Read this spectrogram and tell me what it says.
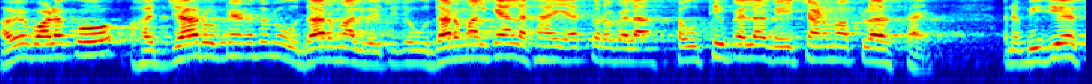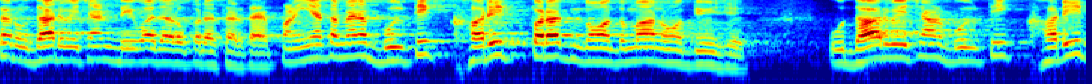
હવે બાળકો, હજાર રૂપિયાનો તમે ઉધાર માલ વેચો છો. ઉધાર માલ ક્યાં લખાય? યાદ કરો પહેલાં. સૌથી પહેલાં વેચાણમાં પ્લસ થાય અને બીજી અસર ઉધાર વેચાણ દેવાદાર ઉપર અસર થાય. પણ અહીંયા તમે એને ભૂલથી ખરીદ પરત નોંધમાં નોંધ્યું છે. ઉધાર વેચાણ ભૂલથી ખરીદ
